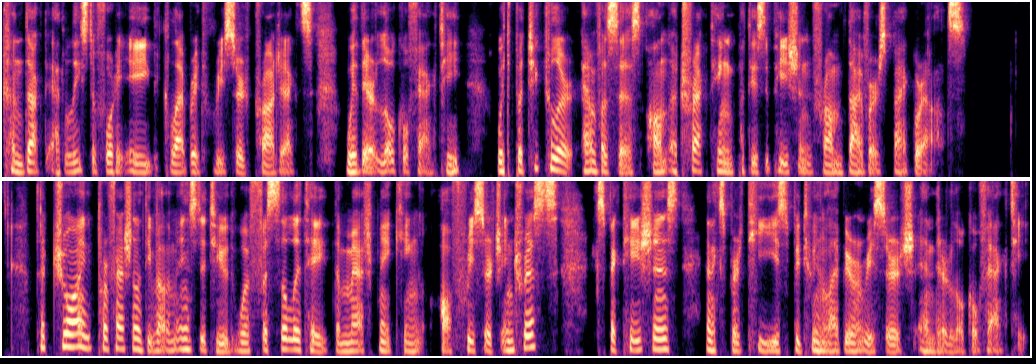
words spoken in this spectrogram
conduct at least 48 collaborative research projects with their local faculty, with particular emphasis on attracting participation from diverse backgrounds. The Joint Professional Development Institute will facilitate the matchmaking of research interests, expectations, and expertise between librarian research and their local faculty.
